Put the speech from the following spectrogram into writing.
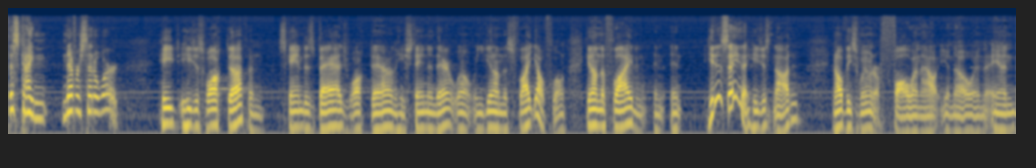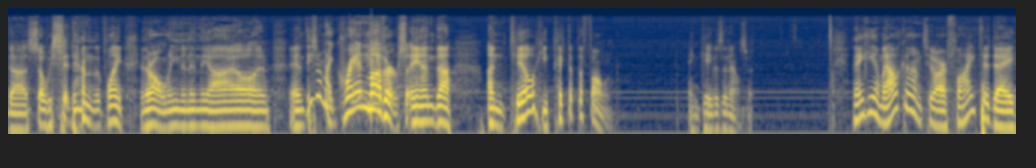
this guy n- never said a word. He, he just walked up and scanned his badge, walked down, he's standing there. Well, when you get on this flight, y'all flown, get on the flight, and, and, and he didn't say anything. He just nodded. And all these women are falling out, you know. And, and uh, so we sit down in the plane, and they're all leaning in the aisle. And, and these are my grandmothers. And uh, until he picked up the phone and gave his announcement. Thank you and welcome to our flight today.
